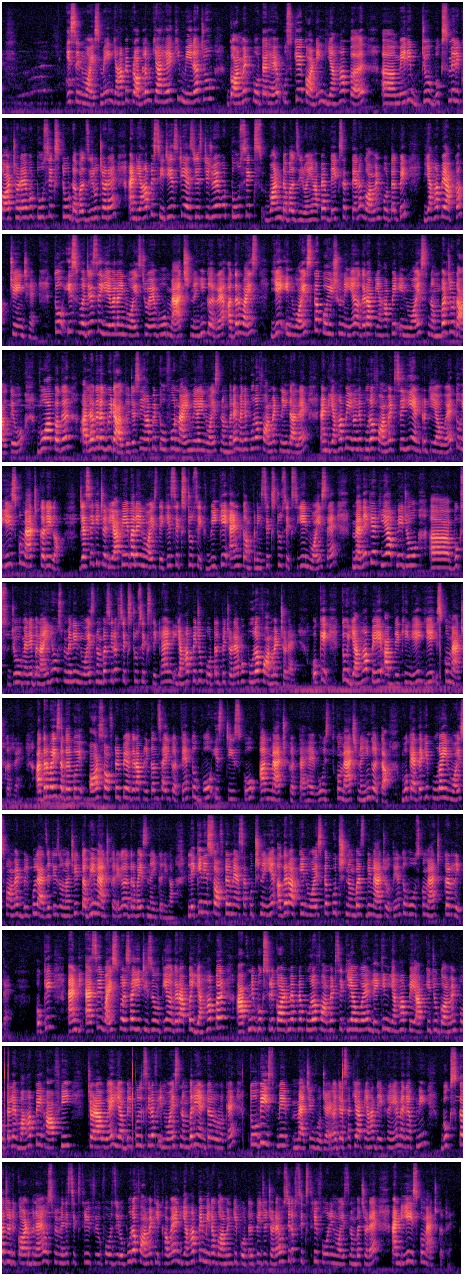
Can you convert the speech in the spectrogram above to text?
इस इन्वॉइस में यहाँ पे प्रॉब्लम क्या है कि मेरा जो गवर्नमेंट पोर्टल है उसके अकॉर्डिंग यहाँ पर आ, मेरी जो बुक्स में रिकॉर्ड चढ़ा है वो two six two double zero चढ़ा है एंड यहाँ पे C G S T S G S T जो है वो two six one double zero है। यहाँ पे आप देख सकते हैं ना गवर्नमेंट पोर्टल पे यहाँ पे आपका चेंज है। तो इस वजह से ये वाला इन्वॉइस जो है वो मैच नहीं कर रहा है। अदरवाइज़ ये इन्वॉइस का कोई इशू नहीं है। अगर आप यहाँ पे इन्वॉइस नंबर जो डालते हो वो आप अगर अलग अलग भी डालते हो जैसे यहाँ पे टू फोर नाइन मेरा इन्वॉइस नंबर है मैंने पूरा फॉर्मेट नहीं डाला है एंड यहाँ पे इन्होंने पूरा फॉर्मेट से ही एंटर किया हुआ है तो ये इसको मैच करेगा। जैसे कि चलिए आप ये वाला इन्वॉइस देखिए six two six V K and company six two six ये इन्वॉइस है। मैंने क्या किया अपनी जो आ, बुक्स जो मैंने बनाई है उसमें मैंने इन्वॉइस नंबर सिर्फ़ सिक्स टू सिक्स लिखा है एंड यहाँ पे जो पोर्टल पे चढ़ा है वो पूरा फॉर्मेट चढ़ा है। ओके तो यहाँ पे आप देखेंगे, ये इसको मैच कर रहे हैं। अदरवाइज़ अगर कोई और सॉफ्टवेयर पे अगर आप रिकनसाइल करते हैं तो वो इस चीज़ को अनमैच करता है। वो इसको मैच नहीं करता। वो कहता है कि पूरा इन्वॉइस फॉर्मेट बिल्कुल एज इट इज़ होना चाहिए, तभी मैच करेगा अदरवाइज़ नहीं करेगा। लेकिन इस सॉफ्टवेयर में ऐसा कुछ नहीं है। अगर आपके इन्वॉइस का कुछ नंबर्स भी मैच होते हैं तो वो उसको मैच कर लेता है। ओके एंड ऐसे वाइस वर्सा ये चीज़ें होती हैं। अगर आपका यहाँ पर आपने बुक्स रिकॉर्ड में अपना पूरा फॉर्मेट से किया हुआ है, लेकिन यहाँ पे आपके जो गवर्नमेंट पोर्टल है, वहाँ पे हाफ़ ही चढ़ा हुआ है या बिल्कुल सिर्फ़ इनवॉइस नंबर ही एंटर हो रखा है तो भी इसमें मैचिंग हो जाएगा। जैसा कि आप यहाँ देख रहे हैं, मैंने अपनी बुक्स का जो रिकॉर्ड बनाया है, उसमें मैंने सिक्स थ्री फोर ज़ीरो पूरा फॉर्मेट लिखा हुआ है। एंड यहाँ पे मेरा गवर्नमेंट के पोर्टल पे जो चढ़ा है, वो सिर्फ़ six three four invoice number चढ़ा है। एंड ये इसको मैच कर रहे हैं।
